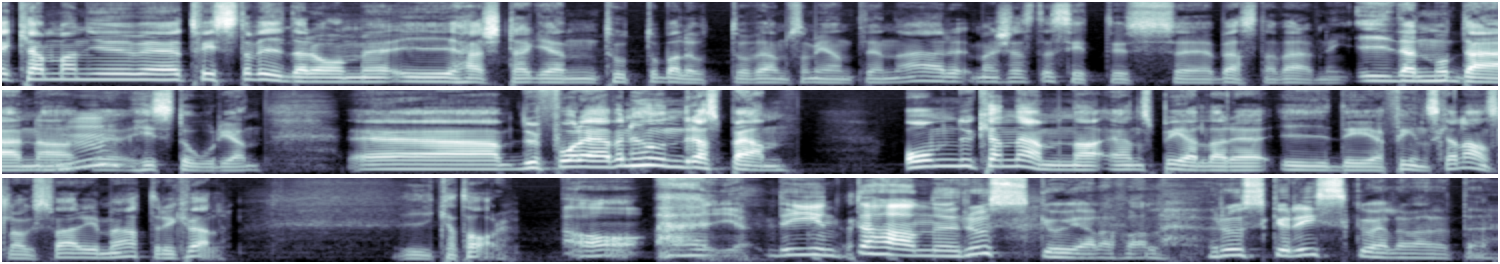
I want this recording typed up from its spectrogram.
eh, kan man ju eh, twista vidare om eh, i hashtaggen Toto Balutto, vem som egentligen är Manchester Citys eh, bästa värvning i den moderna Mm. eh, historien. Du får även 100 spänn om du kan nämna en spelare i det finska landslag Sverige möter ikväll i Qatar. Ja, det är inte han Rusko i alla fall. Rusko Risko eller vad det heter.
